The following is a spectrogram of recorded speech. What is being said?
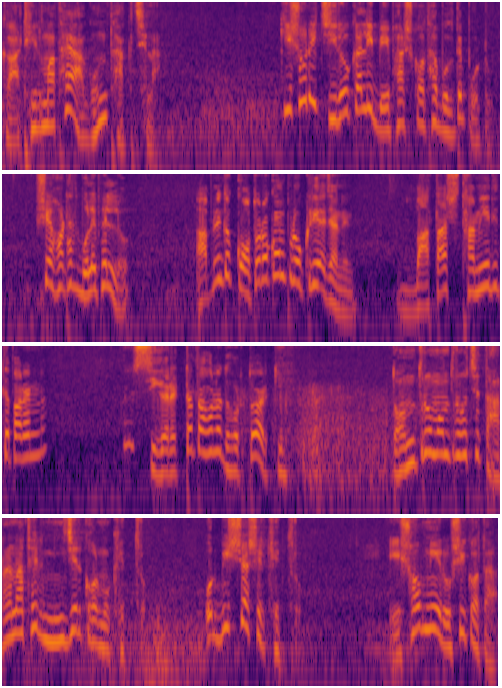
কাঠির মাথায় আগুন থাকছে না। কিশোরী চিরকালই বেফাস কথা বলতে পটু। সে হঠাৎ বলে ফেলল আপনি তো কত রকম প্রক্রিয়া জানেন। বাতাস থামিয়ে দিতে পারেন না। সিগারেটটা তাহলে ধরতো আর কি। তন্ত্রমন্ত্র হচ্ছে তারানাথের নিজের কর্মক্ষেত্র ওর বিশ্বাসের ক্ষেত্র। এসব নিয়ে রসিকতা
